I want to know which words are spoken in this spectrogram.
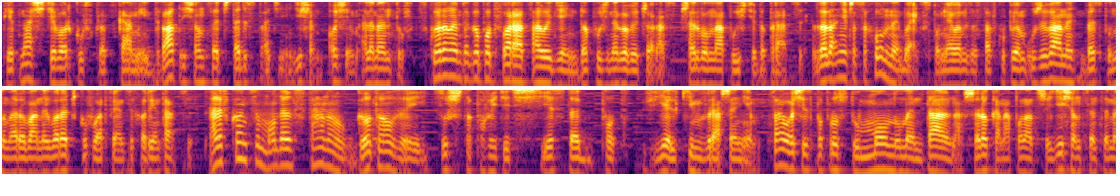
15 worków z klockami, 2498 elementów. Składałem tego potwora cały dzień do późnego wieczora z przerwą na pójście do pracy. Zadanie czasochłonne, bo jak wspomniałem zestaw kupiłem używany, bez ponumerowanych woreczków ułatwiających orientację. Ale w końcu model stanął, gotowy i cóż to powiedzieć, jestem pod wielkim wrażeniem. Całość jest po prostu monumentalna, szeroka na ponad 60 cm.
